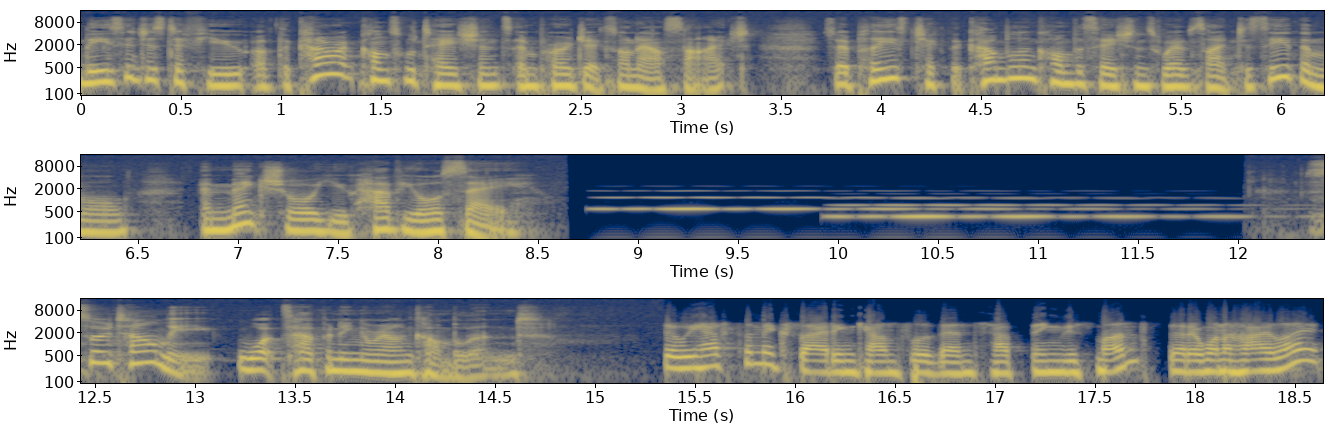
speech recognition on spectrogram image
These are just a few of the current consultations and projects on our site, so please check the Cumberland Conversations website to see them all and make sure you have your say. So tell me, what's happening around Cumberland? So we have some exciting council events happening this month that I want to highlight.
